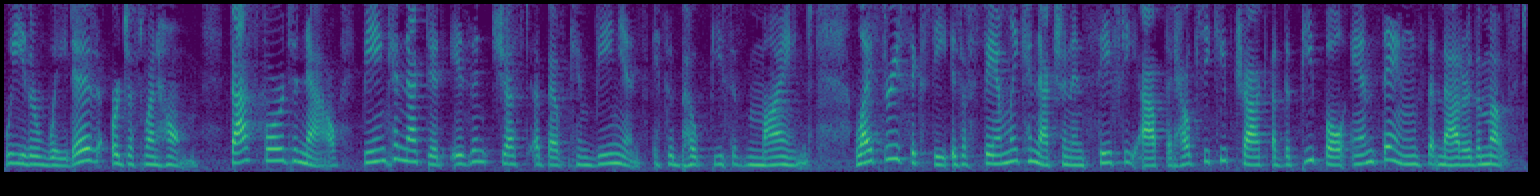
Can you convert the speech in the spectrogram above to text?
we either waited or just went home. Fast forward to now, being connected isn't just about convenience, it's about peace of mind. Life 360 is a family connection and safety app that helps you keep track of the people and things that matter the most.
